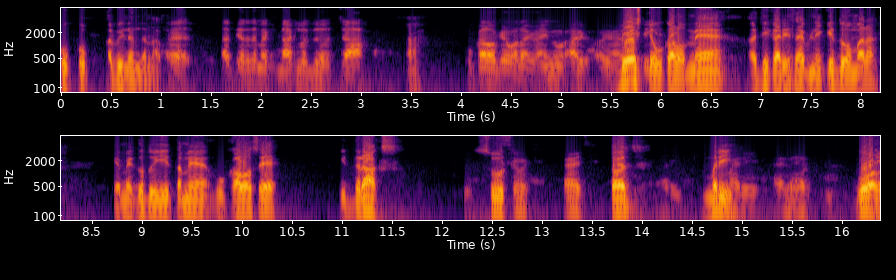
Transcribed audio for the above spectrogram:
ખૂબ ખૂબ અભિનંદન આપું અત્યારે તમે દાખલો જો ચા. ઉકાળો કેવો લાગ્યો? બેસ્ટ ઉકાળો. મેં અધિકારી સાહેબને કીધું અમારા કે મેં કીધું એ તમે ઉકાળો છે એ દ્રાક્ષ સૂટ તજ, મરી ગોળ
